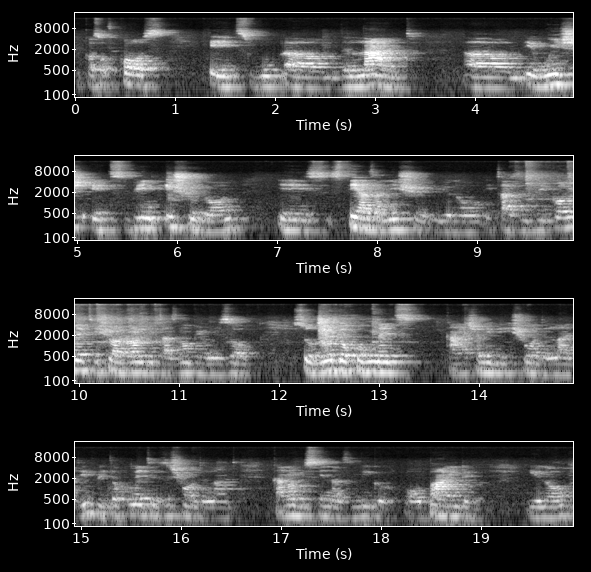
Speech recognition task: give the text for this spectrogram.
Because of course, it's um, the land um, in which it's being issued on is still as an issue. You know, it has the government issue around it has not been resolved. So no documents can actually be issued on the land. If the document is issued on the land, cannot be seen as legal or binding, you know.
